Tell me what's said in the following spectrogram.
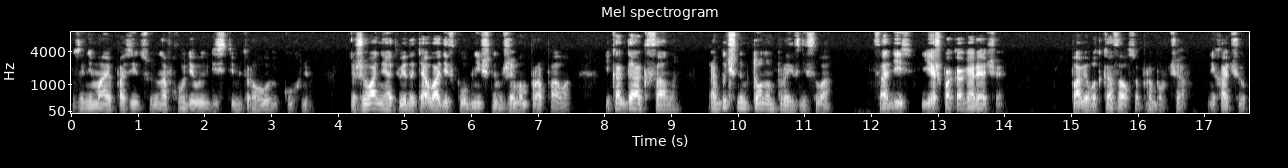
занимая позицию на входе в их десятиметровую кухню. Желание отведать оладьи с клубничным джемом пропало. И когда Оксана обычным тоном произнесла «Садись, ешь пока горячее», Павел отказался, пробурчав «Не хочу».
